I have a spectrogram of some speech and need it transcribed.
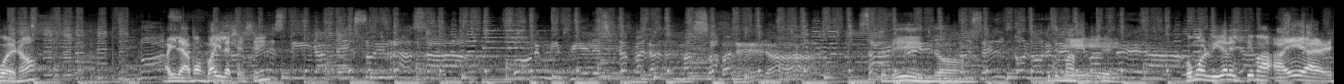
Bueno, bailamos, baila Jessy. Qué lindo. Es Qué temazo, che. bandera. ¿Cómo olvidar el tema AEA?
